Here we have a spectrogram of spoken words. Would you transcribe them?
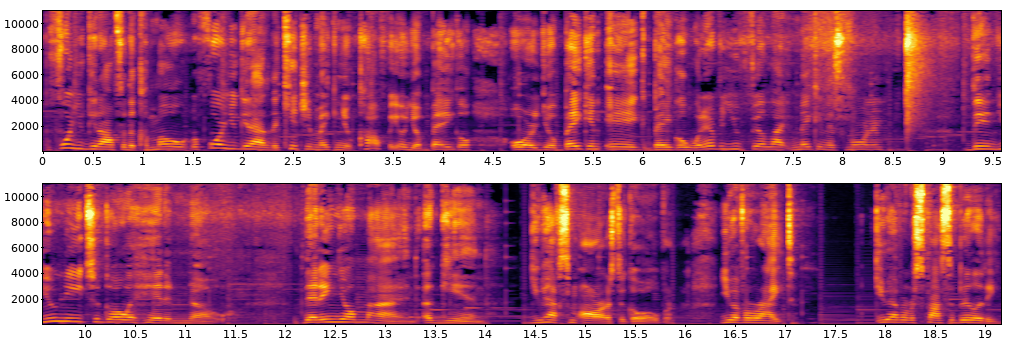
before you get off of the commode, before you get out of the kitchen making your coffee or your bagel or your bacon egg bagel, whatever you feel like making this morning, then you need to go ahead and know that in your mind, again, you have some R's to go over. You have a right. You have a responsibility.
